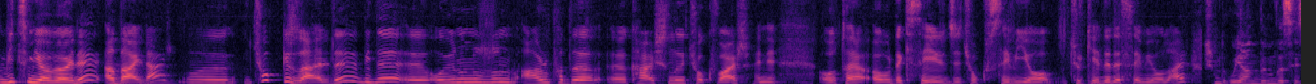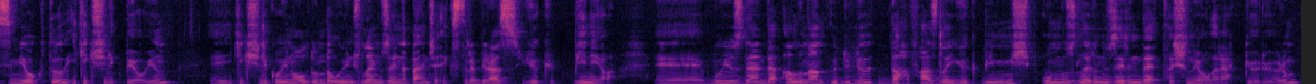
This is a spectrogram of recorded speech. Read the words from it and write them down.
bitmiyor böyle adaylar. Ee, çok güzeldi. Bir de e, oyunumuzun Avrupa'da e, karşılığı çok var. Hani o oradaki seyirci çok seviyor. Türkiye'de de seviyorlar. Şimdi uyandığımda sesim yoktu. İki kişilik bir oyun. E, iki kişilik oyun olduğunda oyuncuların üzerine bence ekstra biraz yük biniyor. E, bu yüzden de alınan ödülü daha fazla yük binmiş omuzların üzerinde taşınıyor olarak görüyorum.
